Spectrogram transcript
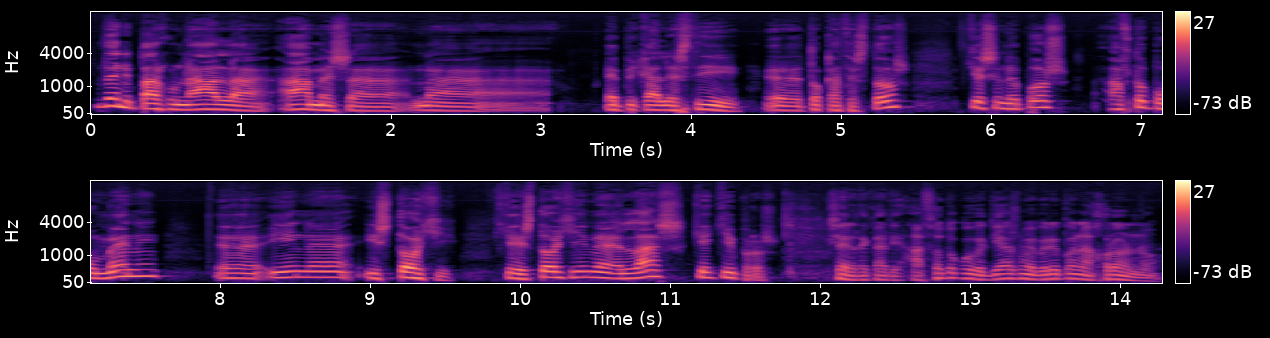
Δεν υπάρχουν άλλα άμεσα να επικαλεστεί ε, το καθεστώς και συνεπώς αυτό που μένει ε, είναι οι στόχοι. Και οι στόχοι είναι Ελλάς και Κύπρος. Ξέρετε κάτι, αυτό το κουβεντιάζουμε περίπου ένα χρόνο.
